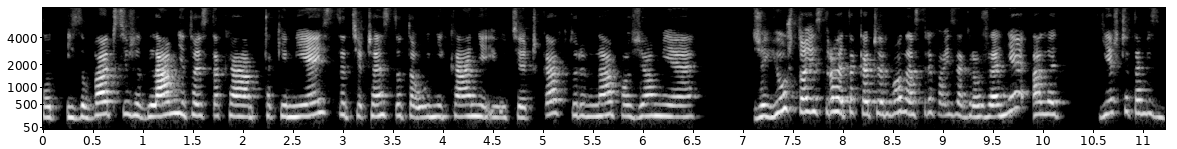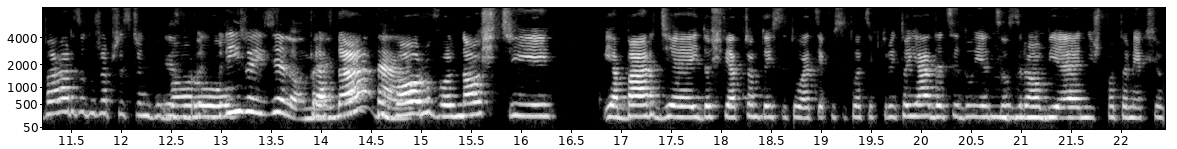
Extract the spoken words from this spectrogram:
to i zobaczcie, że dla mnie to jest taka, takie miejsce, gdzie często to unikanie i ucieczka, w którym na poziomie, że już to jest trochę taka czerwona strefa i zagrożenie, ale jeszcze tam jest bardzo duża przestrzeń Jest wyboru. bli- bliżej zielonej. prawda? Tak. Wyboru, wolności. Ja bardziej doświadczam tej sytuacji jako sytuacji, w której to ja decyduję, co Mhm. zrobię, niż potem jak się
